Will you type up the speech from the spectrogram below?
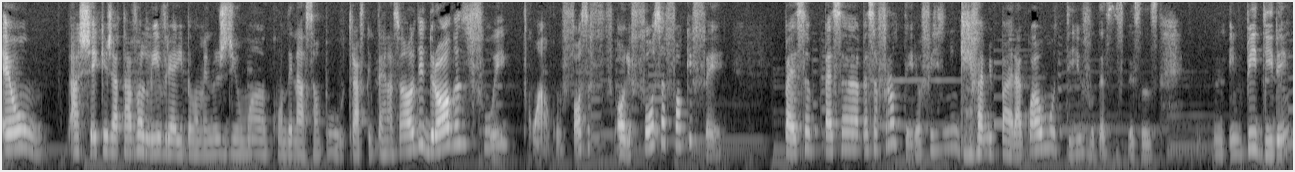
Eu achei que já estava livre aí, pelo menos, de uma condenação por tráfico internacional de drogas. Fui com, a, com força, olha, força, foco e fé para essa, essa, essa fronteira. Eu fiz, ninguém vai me parar. Qual é o motivo dessas pessoas impedirem,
